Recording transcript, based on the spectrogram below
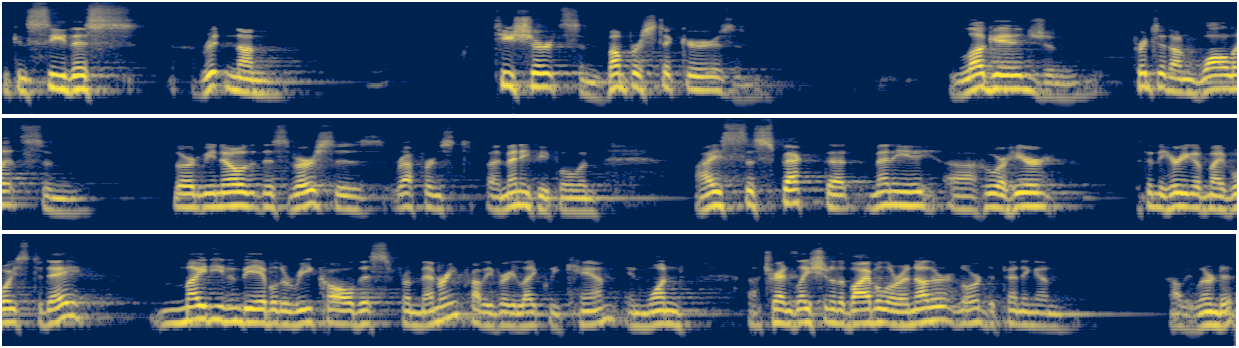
We can see this written on t shirts and bumper stickers and luggage and printed on wallets. And Lord, we know that this verse is referenced by many people. And I suspect that many uh, who are here within the hearing of my voice today might even be able to recall this from memory, probably very likely can, in one translation of the Bible or another, Lord, depending on how they learned it.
